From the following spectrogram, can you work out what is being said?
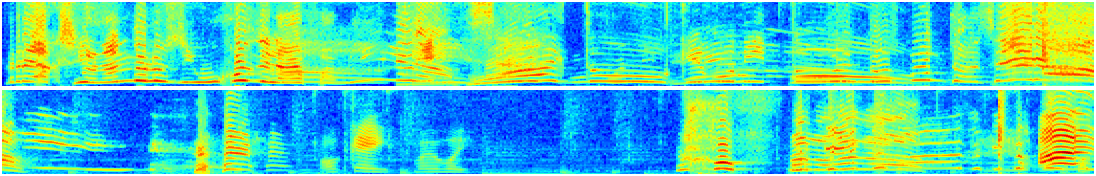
Reaccionando a los dibujos de la familia. Exacto, qué bonito. 2.0. Ok, me voy. Vamos, vamos. Ay,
